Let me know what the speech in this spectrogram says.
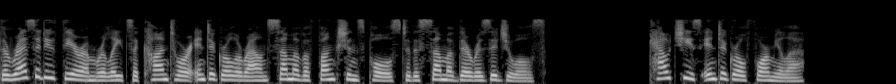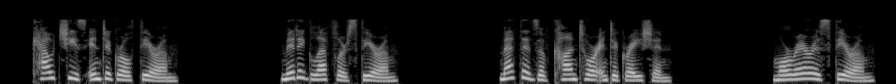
The residue theorem relates a contour integral around some of a function's poles to the sum of their residuals. Cauchy's integral formula. Cauchy's integral theorem. Mittag-Leffler's theorem. Methods of contour integration. Morera's theorem.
